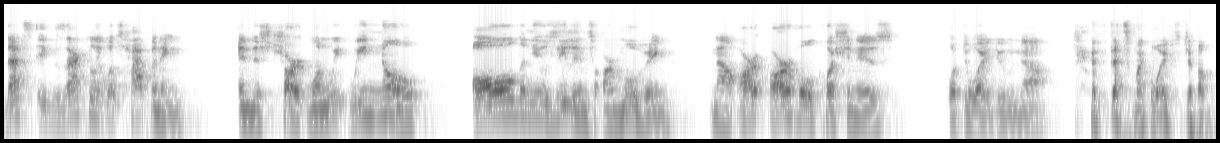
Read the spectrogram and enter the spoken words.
That's exactly what's happening in this chart. When we we know all the New Zealands are moving. Now our our whole question is, what do I do now? That's my wife's job.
